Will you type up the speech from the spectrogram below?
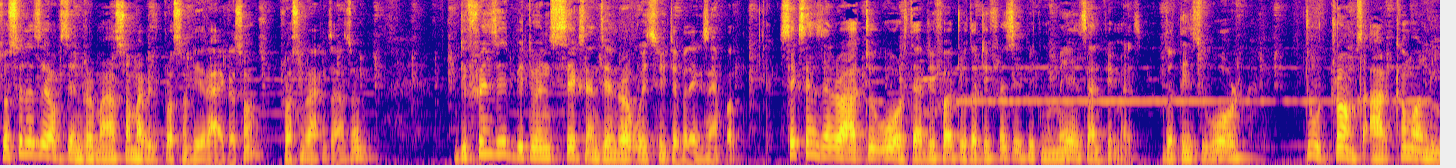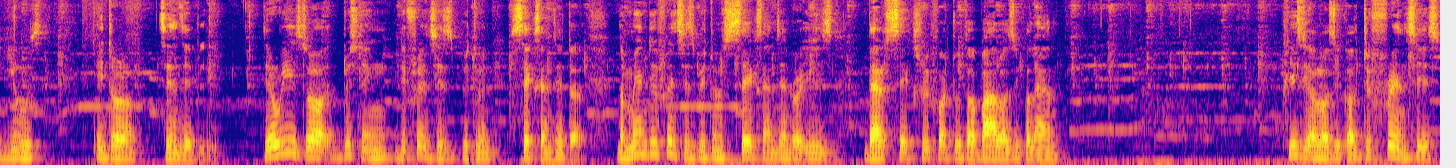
सोसियोलोजी अफ जेन्डरमा समावेश प्रश्न लिएर आएका छौँ प्रश्न राख्न चाहन्छौँ differentiate between sex and gender with suitable example. Sex and gender are two words that refer to the differences between males and females. Though these words, two terms are commonly used interchangeably. There is a distinct differences between sex and gender. The main differences between sex and gender is that sex refer to the biological and physiological differences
